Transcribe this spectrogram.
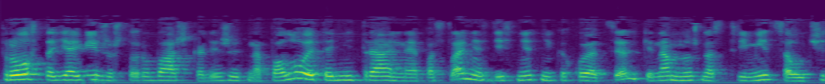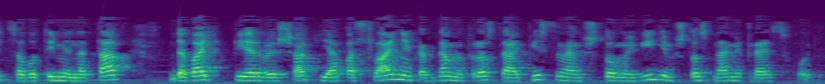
Просто я вижу, что рубашка лежит на полу, это нейтральное послание, здесь нет никакой оценки, нам нужно стремиться учиться вот именно так, давать первый шаг «я послание», когда мы просто описываем, что мы видим, что с нами происходит.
